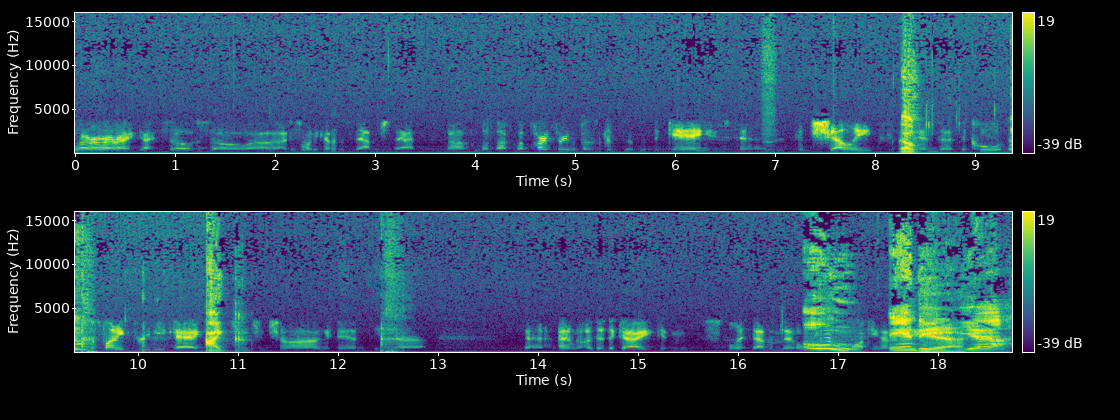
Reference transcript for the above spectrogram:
Right, right, right, right. Yeah. So, so uh, I just want to kind of establish that. Um, but, but, but part three with the, with the, the gang uh, and Shelley Oh. and the, the cool, the, the funny 3D gag, I- Cheech and Chong, and the, uh, the I don't know, the, the guy getting split down the middle, Oh, walking on. Andy. Yeah. yeah.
